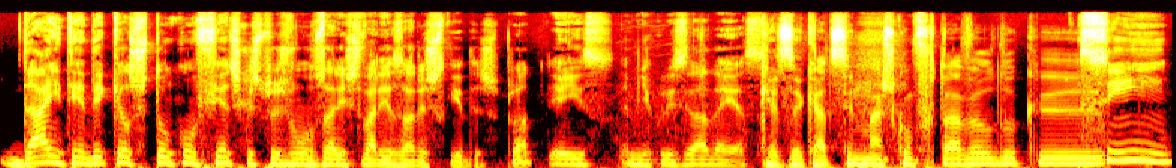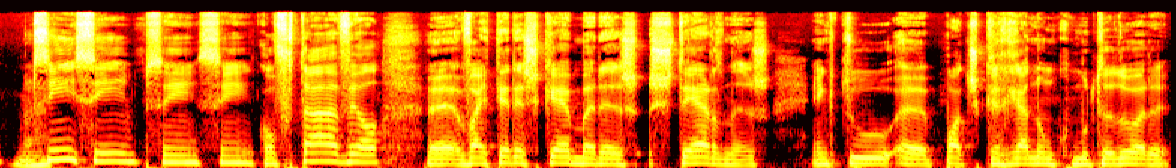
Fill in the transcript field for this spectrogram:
dá a entender que eles estão confiantes que as pessoas vão usar isto várias horas seguidas. Pronto, é isso. A minha curiosidade é essa. Quer dizer que há de ser mais confortável do que. Sim, é? sim, sim, sim, sim. Confortável. Uh, vai ter as câmaras externas em que tu uh, podes carregar num comutador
